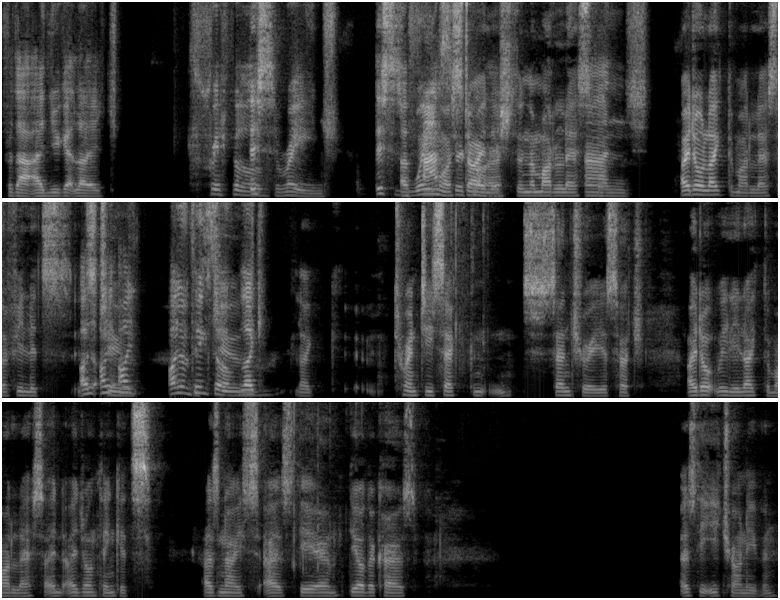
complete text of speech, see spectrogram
for that, and you get like triple This- the range. This is way more stylish than the Model S. though. And I don't like the Model S. I feel it's I, it's I, too. I, I don't think so. too, Like, like twenty second century as such. I don't really like the Model S. I I don't think it's as nice as the um the other cars. As the e-tron even.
